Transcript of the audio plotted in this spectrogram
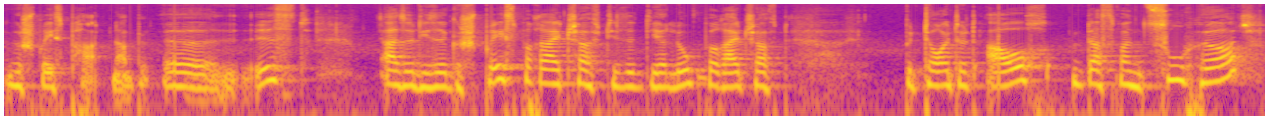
Gesprächspartner äh, ist. Also diese Gesprächsbereitschaft, diese Dialogbereitschaft bedeutet auch, dass man zuhört,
